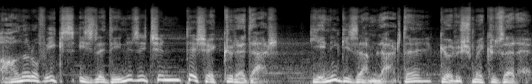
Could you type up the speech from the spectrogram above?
Ağlar of X izlediğiniz için teşekkür eder. Yeni gizemlerde görüşmek üzere.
